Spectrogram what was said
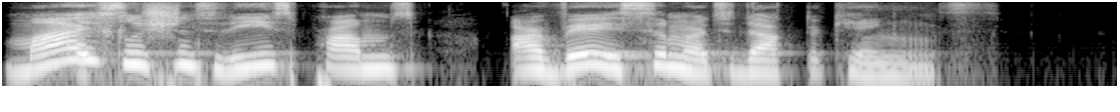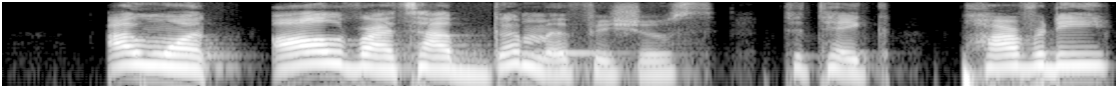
My solution to these problems are very similar to Dr. King's. I want all of our top government officials to take poverty,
